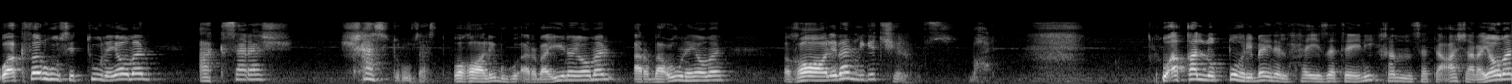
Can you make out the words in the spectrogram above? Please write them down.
و اکثره ستون یوما اکثرش شست روز است. و غالبه اربعین یوما اربعون یوما غالبا میگه چل روز. بله. و اقل الطهر بین الحیزتین خمسة عشر یوما.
